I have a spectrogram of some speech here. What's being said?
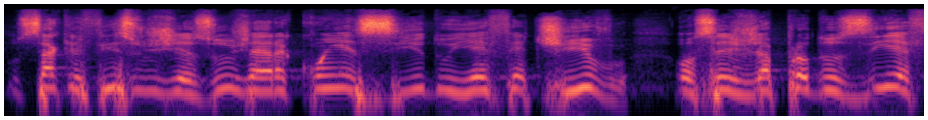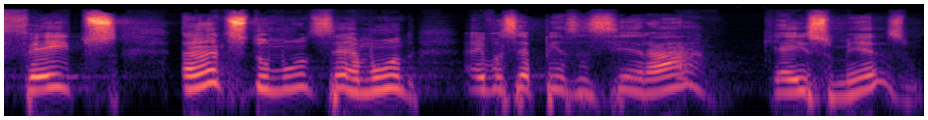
o sacrifício de Jesus já era conhecido e efetivo, ou seja, já produzia efeitos antes do mundo ser mundo. Aí você pensa, será que é isso mesmo?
